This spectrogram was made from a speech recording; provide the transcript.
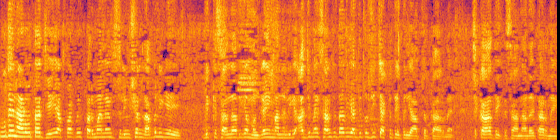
ਉਹਦੇ ਨਾਲੋਂ ਤਾਂ ਜੇ ਆਪਾਂ ਕੋਈ ਪਰਮਾਨੈਂਟ ਸੋਲੂਸ਼ਨ ਲੱਭ ਲਈਏ, ਵੀ ਕਿਸਾਨਾਂ ਦੀਆਂ ਮੰਗਾਂ ਹੀ ਮੰਨ ਲਈਏ, ਅੱਜ ਮੈਂ ਸਮਝਦਾ ਵੀ ਅੱਜ ਤੁਸੀਂ ਚੱਕ ਤੇ ਪੰਜਾਬ ਸਰਕਾਰ ਨੇ, ਚਕਾ ਤੇ ਕਿਸਾਨਾਂ ਦੇ ਧਰਨੇ।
